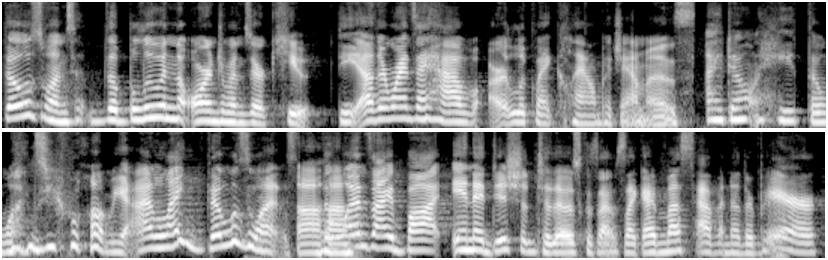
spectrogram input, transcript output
those ones, the blue and the orange ones are cute. The other ones I have are look like clown pajamas. I don't hate the ones you bought me. I like those ones. The uh-huh. ones I bought in addition to those because I was like, I must have another pair.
